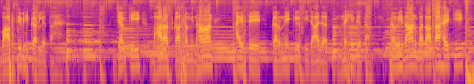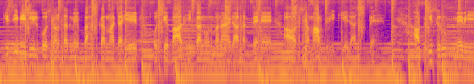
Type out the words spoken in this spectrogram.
वापसी भी कर लेता है। जबकि भारत का संविधान ऐसे करने की इजाज़त नहीं देता। संविधान बताता है कि किसी भी बिल को संसद में बहस करना चाहिए। उसके बाद ही कानून बनाए जा सकते हैं और समाप्त भी किए जा सकते हैं। आप इस रूप में भी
